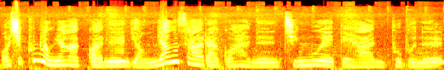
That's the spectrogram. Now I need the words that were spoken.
어, 식품영양학과는 영양사라고 하는 직무에 대한 부분을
